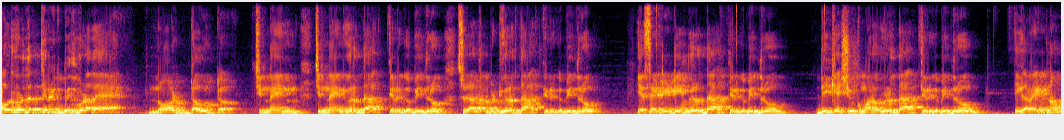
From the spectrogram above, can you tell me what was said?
ಅವ್ರ ವಿರುದ್ಧ ತಿರುಗಿ ಬಿದ್ದ್ಬಿಡದೆ. ನೋ ಡೌಟ್ ಚಿನ್ನಯನ್ ಚಿನ್ನಯನ್ ವಿರುದ್ಧ ತಿರುಗಿ ಬಿದ್ರು. ಸುಜಾತಾ ಭಟ್ ವಿರುದ್ಧ ತಿರುಗಿ ಬಿದ್ರು. ಎಸ್ ಐ ಟಿ ಟೀಮ್ ವಿರುದ್ಧ ತಿರುಗಿ ಬಿದ್ರು. ಡಿ ಕೆ ಶಿವಕುಮಾರ್ ಅವ್ರ ವಿರುದ್ಧ ತಿರುಗಿ ಬಿದ್ರು. ಈಗ ರೈಟ್ ನಾವು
